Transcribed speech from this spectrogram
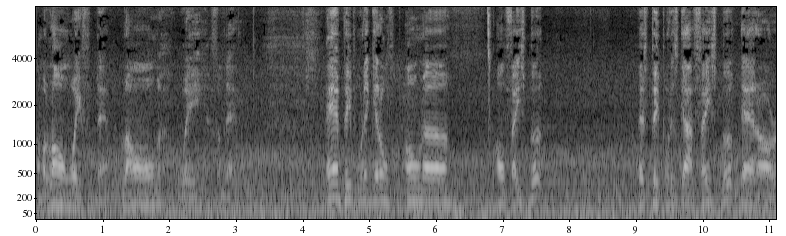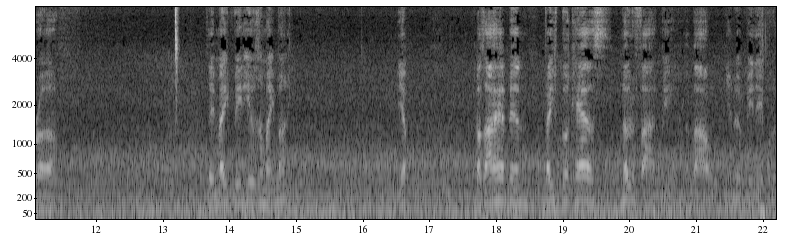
I'm a long way from that. Long way from that and people that get on on uh, on Facebook. There's people that's got Facebook that are uh, they make videos and make money. Yep, because I have been Facebook has notified me about you know being able to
